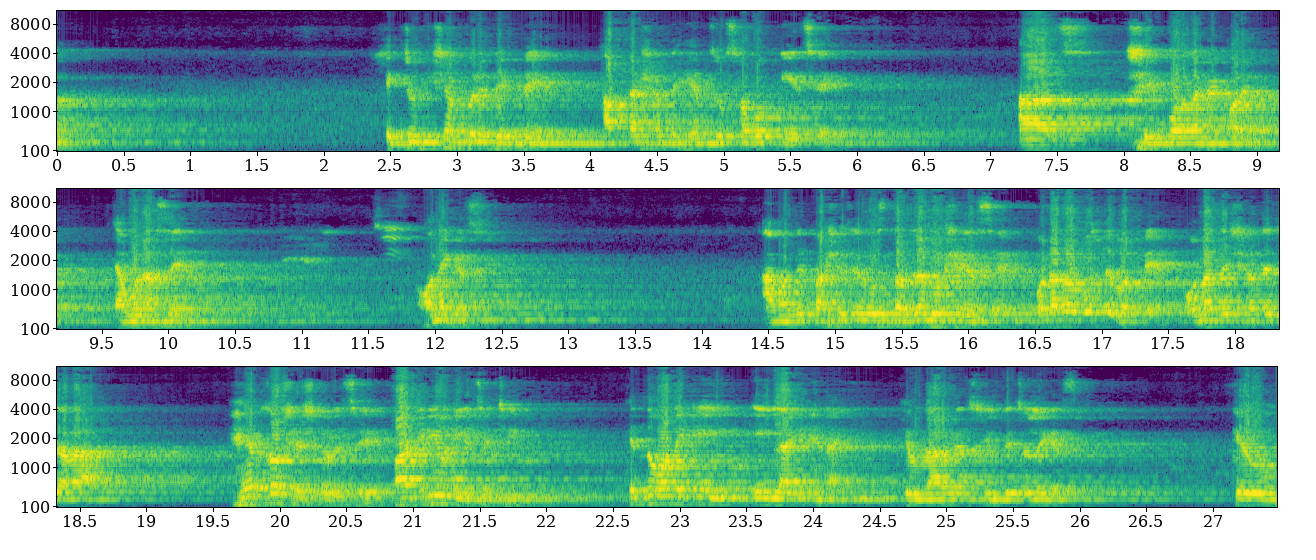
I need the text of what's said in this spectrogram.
না একটু হিসাব করে দেখবে আপনার সাথে হেফজ সবক নিয়েছে। আজ সে পড়ালেখা করেন। এমন আছে? অনেক আছে। আমাদের পাশে যে ওস্তাদরা বসে আছে, ওনারাও বলতে পারবে, ওনাদের সাথে যারা হেফজ শেষ করেছে, পাগড়িও নিয়েছে ঠিক। কিন্তু অনেকেই এই লাইনে নাই। কেউ গার্মেন্টস শিল্পে চলে গেছে, কেউ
